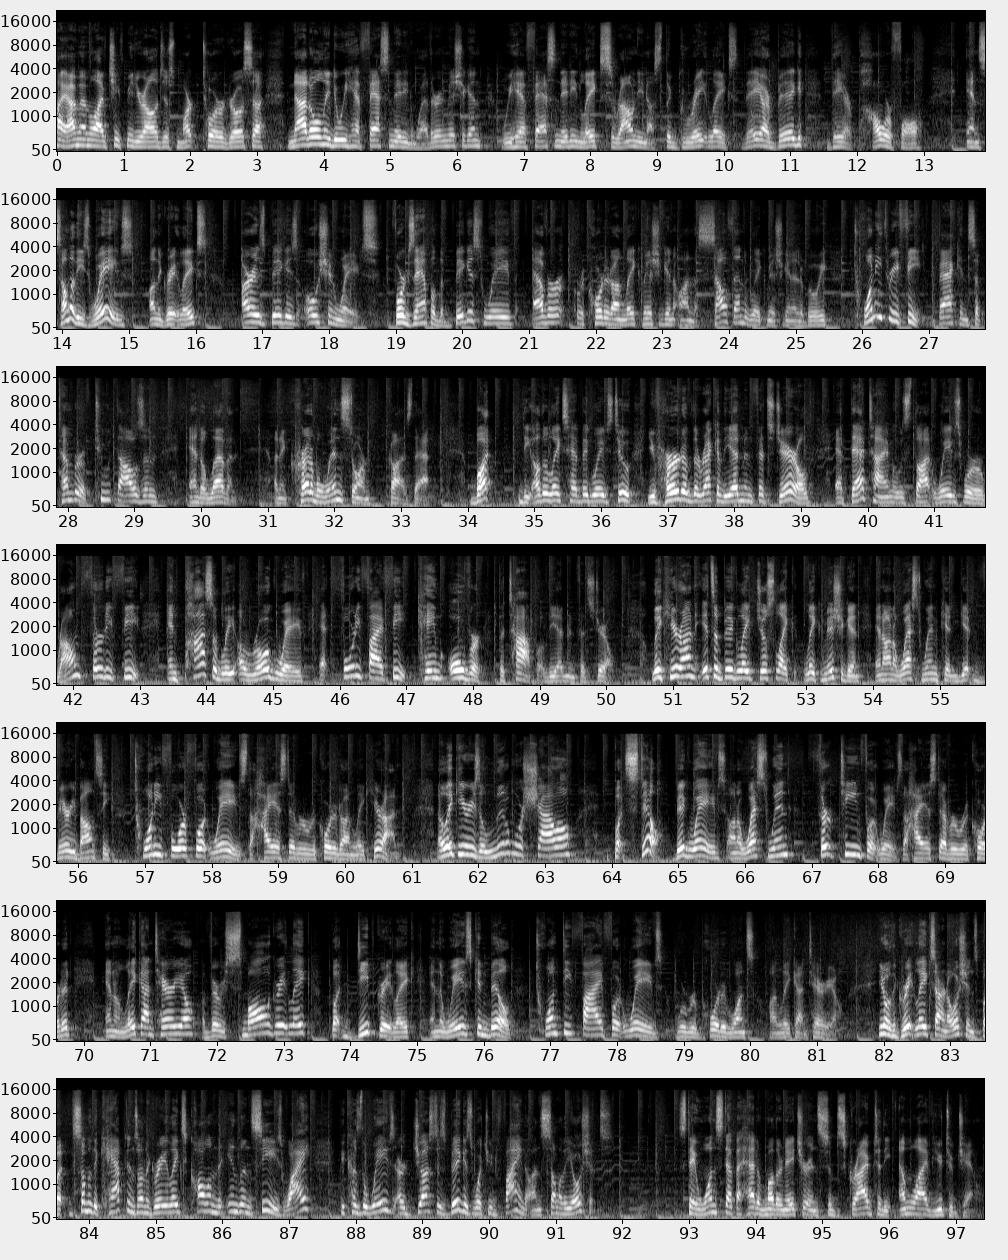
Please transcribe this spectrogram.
Hi, I'm MLive Chief Meteorologist Mark Torregrossa. Not only do we have fascinating weather in Michigan, we have fascinating lakes surrounding us, the Great Lakes. They are big, they are powerful, and some of these waves on the Great Lakes are as big as ocean waves. For example, the biggest wave ever recorded on Lake Michigan on the south end of Lake Michigan at a buoy, 23 feet back in September of 2011. An incredible windstorm caused that. But the other lakes have big waves too. You've heard of the wreck of the Edmund Fitzgerald. At that time, it was thought waves were around 30 feet and possibly a rogue wave at 45 feet came over the top of the Edmund Fitzgerald. Lake Huron, it's a big lake just like Lake Michigan and on a west wind can get very bouncy. 24 foot waves, the highest ever recorded on Lake Huron. Now Lake Erie is a little more shallow, but still big waves on a west wind, 13 foot waves, the highest ever recorded. And on Lake Ontario, a very small Great Lake, but deep Great Lake, and the waves can build. 25 foot waves were reported once on Lake Ontario. You know, the Great Lakes aren't oceans, but some of the captains on the Great Lakes call them the inland seas. Why? Because the waves are just as big as what you'd find on some of the oceans. Stay one step ahead of Mother Nature and subscribe to the MLive YouTube channel.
